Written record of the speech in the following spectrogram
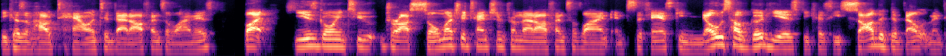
because of how talented that offensive line is. But he is going to draw so much attention from that offensive line. And Stefanski knows how good he is because he saw the development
